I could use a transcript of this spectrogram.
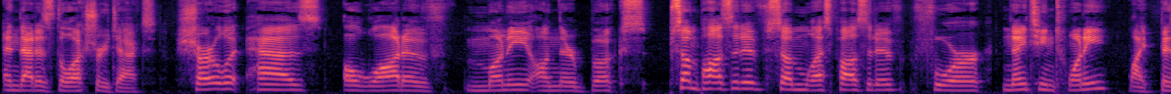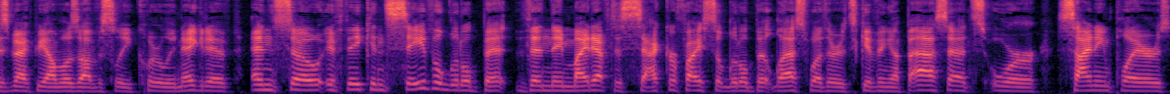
and that is the luxury tax. Charlotte has a lot of money on their books, some positive, some less positive for 1920. Like Bismack Biyombo is obviously clearly negative, and so if they can save a little bit, then they might have to sacrifice a little bit less, whether it's giving up assets or signing players.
